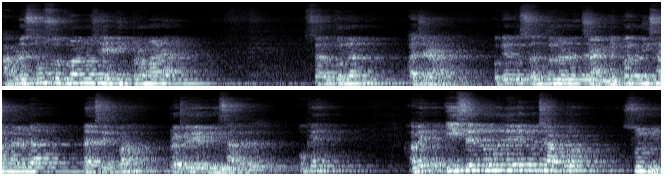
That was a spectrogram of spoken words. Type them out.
આપણે શું શોધવાનું છે એની પ્રમાણે? સંતુલન અચળાંક. ઓકે તો સંતુલન અચળાંક નિપજની સાંદ્રતા ના છેદમાં પ્રક્રિયકની સાંદ્રતા. ઓકે હવે E સેલનું મૂલ્ય કેટલું છે આપણું? શૂન્ય.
